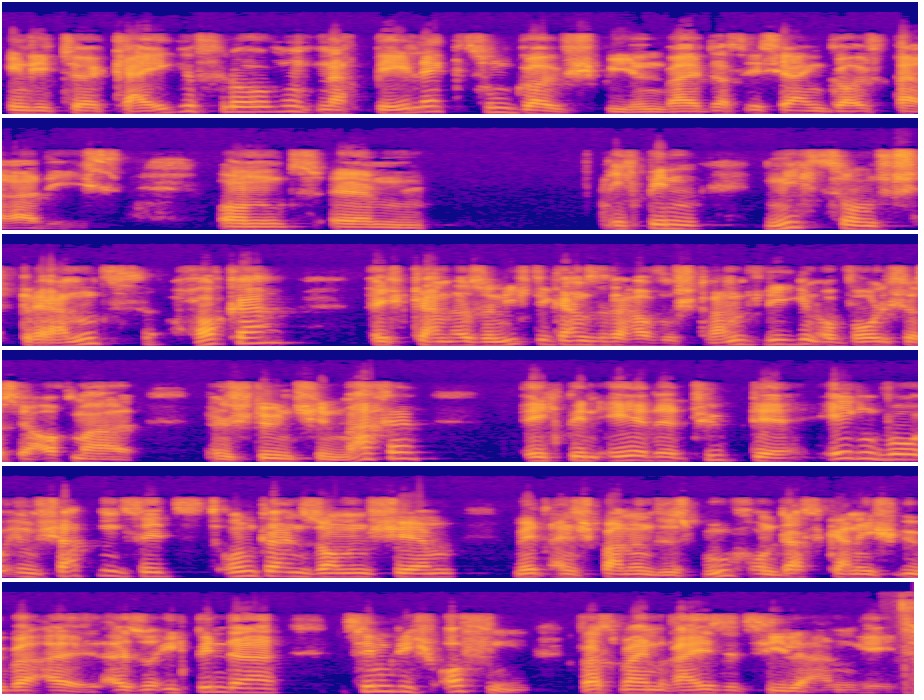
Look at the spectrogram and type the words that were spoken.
in die Türkei geflogen, nach Belek zum Golfspielen, weil das ist ja ein Golfparadies. Und ähm, ich bin nicht so ein Strandhocker. Ich kann also nicht die ganze Zeit auf dem Strand liegen, obwohl ich das ja auch mal ein Stündchen mache. Ich bin eher der Typ, der irgendwo im Schatten sitzt, unter einem Sonnenschirm mit ein spannendes Buch und das kann ich überall. Also ich bin da ziemlich offen, was meine Reiseziele angeht.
